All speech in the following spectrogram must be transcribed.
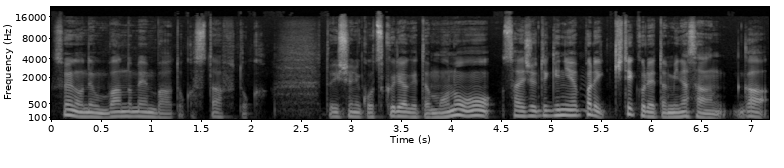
そういうのをでもバンドメンバーとかスタッフとかと一緒にこう作り上げたものを最終的にやっぱり来てくれた皆さんが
